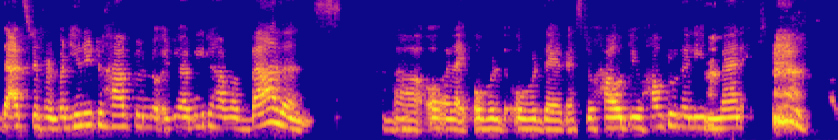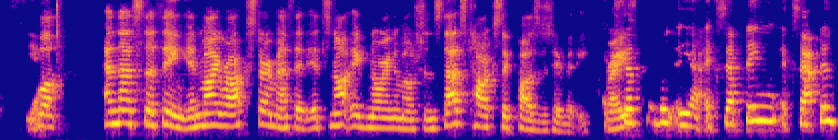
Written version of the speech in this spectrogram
That's different but you need to have to know you need to have a balance mm-hmm. uh, or like over over there as to how do you how to really manage yeah. well and that's the thing. In my rock star method it's not ignoring emotions. That's toxic positivity right? Acceptable, yeah, accepting acceptance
